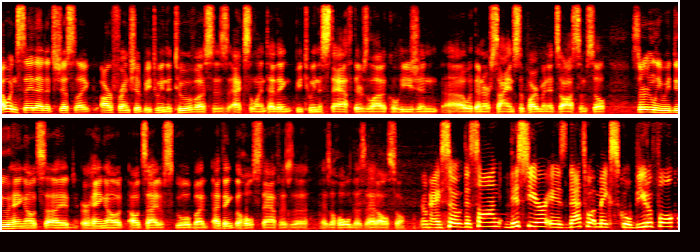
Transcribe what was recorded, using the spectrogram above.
I wouldn't say that it's just like our friendship between the two of us is excellent. I think between the staff, there's a lot of cohesion. Uh, within our science department, it's awesome. So certainly we do hang outside or hang out outside of school, but I think the whole staff as a as a whole does that also. Okay, so the song this year is "That's What Makes School Beautiful."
